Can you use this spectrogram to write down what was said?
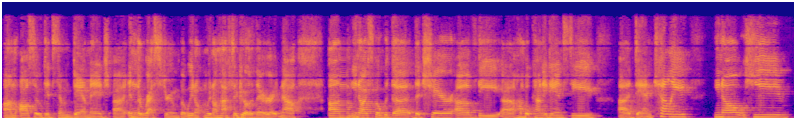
um, also did some damage uh, in the restroom. But we don't we don't have to go there right now. Um, you know, I spoke with the the chair of the uh, Humboldt County DNC, uh, Dan Kelly. You know, he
